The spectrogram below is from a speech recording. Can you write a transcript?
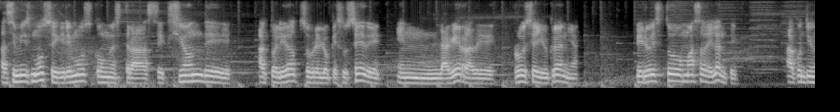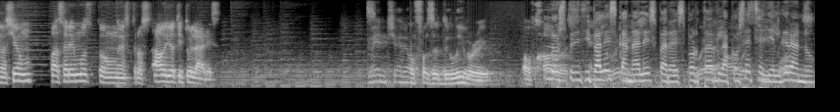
Asimismo, seguiremos con nuestra sección de actualidad sobre lo que sucede en la guerra de Rusia y Ucrania pero esto más adelante. A continuación, pasaremos con nuestros audio titulares. Los principales canales para exportar la cosecha y el grano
